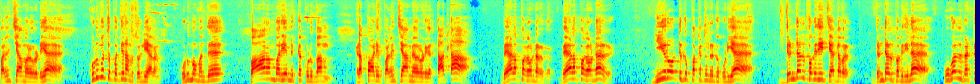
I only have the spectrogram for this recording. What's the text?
பழனிசாமி அவர்களுடைய குடும்பத்தை பற்றி நம்ம சொல்லி ஆகணும். குடும்பம் வந்து பாரம்பரியமிக்க குடும்பம். எடப்பாடி பழனிசாமி அவருடைய தாத்தா வேலப்ப கவுண்டர் இருக்கார். வேலப்ப கவுண்டர் ஈரோட்டுக்கு பக்கத்தில் இருக்கக்கூடிய திண்டல் பகுதியை சேர்ந்தவர். திண்டல் பகுதியில் புகழ் பெற்ற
